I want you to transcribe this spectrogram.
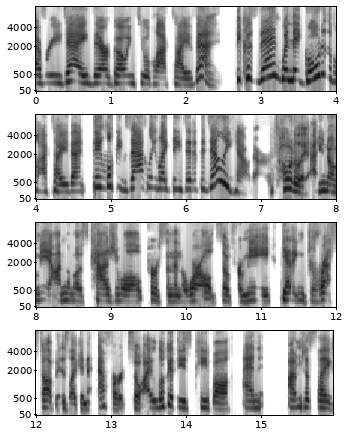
every day they're going to a black tie event. Because then when they go to the black tie event, they look exactly like they did at the deli counter. Totally. You know me, I'm the most casual person in the world. So for me, getting dressed up is like an effort. So I look at these people and I'm just like,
